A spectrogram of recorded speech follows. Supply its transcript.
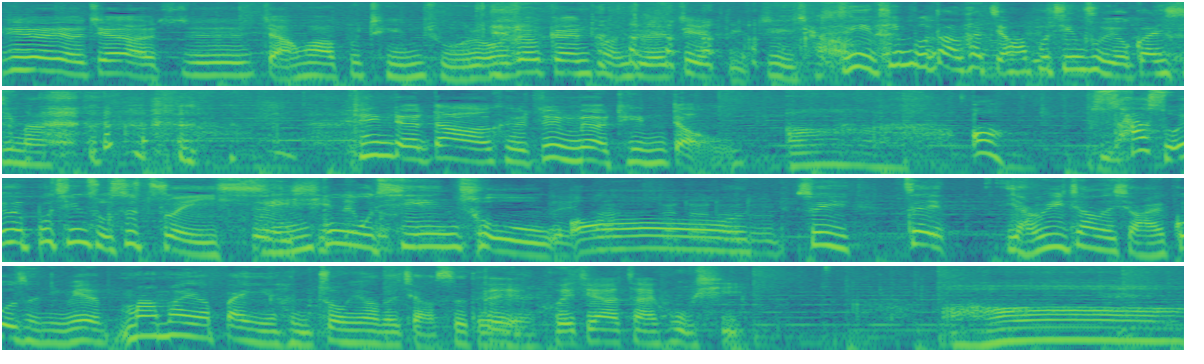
因为有些老师讲话不清楚，我 就跟同学借笔记抄。你听不到他讲话不清楚有关系吗？听得到，可是没有听懂。啊，哦，他所谓的不清楚是嘴型不清楚哦。所以在养育这样的小孩过程里面，妈妈要扮演很重要的角色，对不对？对，回家要再复习。哦，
